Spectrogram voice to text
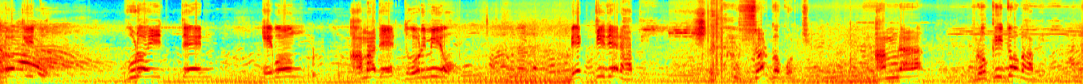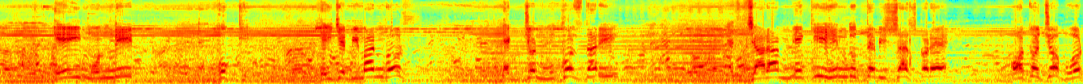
প্রকৃত পুরোহিতদের এবং আমাদের ধর্মীয় ব্যক্তিদের হাতে উৎসর্গ করছে। আমরা প্রকৃতভাবে এই মন্দির পক্ষে, এই যে বিমান ঘোষ, একজন মুখোশধারী, যারা মেকি হিন্দুত্বে বিশ্বাস করে, অথচ ভোট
